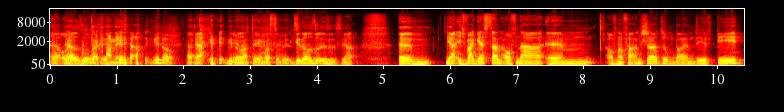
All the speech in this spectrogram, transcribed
Ja, ja, oder ja, so. Ja, genau. Ja, genau. Je nachdem, was du willst. Genau so ist es, ja. Ähm, ja, ich war gestern auf einer, ähm, auf einer Veranstaltung beim DFB,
